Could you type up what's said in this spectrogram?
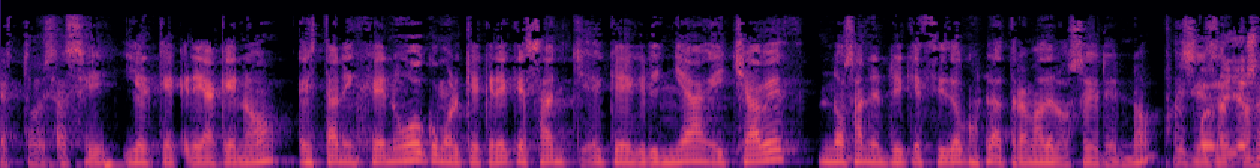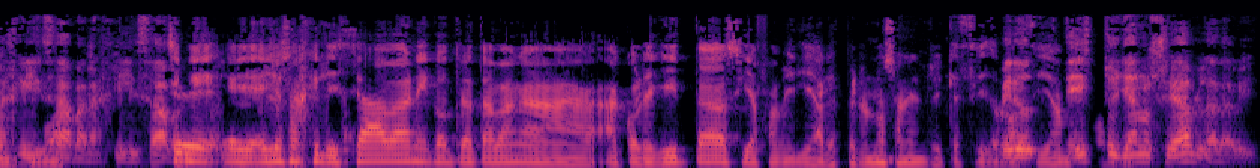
esto es así. Y el que crea que no es tan ingenuo como el que cree que, Sánchez, que Griñán y Chávez no se han enriquecido con la trama de los seres, ¿no? Pues bueno, ellos agilizaban, agilizaban. Sí, eh, ellos agilizaban y contrataban a, a, coleguitas y a familiares, pero no se han enriquecido. Pero de esto ya no se habla, David.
